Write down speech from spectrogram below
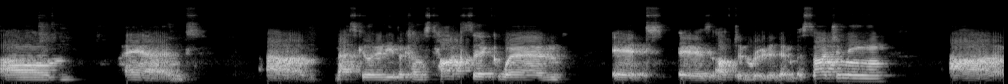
Um, and um, masculinity becomes toxic when it is often rooted in misogyny. Um,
